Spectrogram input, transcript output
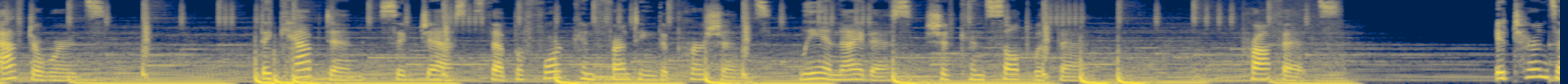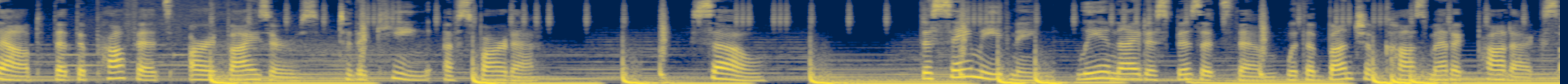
Afterwards, the captain suggests that before confronting the Persians, Leonidas should consult with the prophets. It turns out that the prophets are advisors to the king of Sparta. So, the same evening, Leonidas visits them with a bunch of cosmetic products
